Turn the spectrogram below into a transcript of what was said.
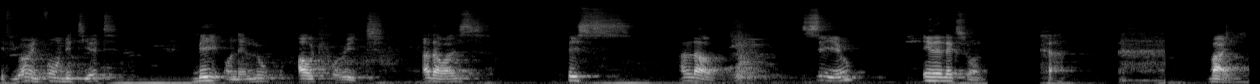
if you haven't found it yet, be on the lookout for it. Otherwise, peace and love. See you in the next one. Vai.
